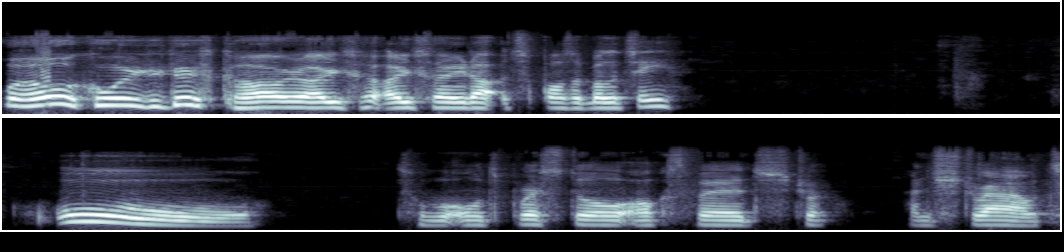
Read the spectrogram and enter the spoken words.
Well, according to this car, I, I say that's a possibility. Ooh, towards Bristol, Oxford, Str- and Stroud.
